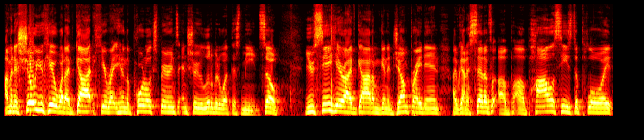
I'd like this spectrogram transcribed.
I'm gonna show you here what I've got here right here in the portal experience and show you a little bit of what this means. So you see here I've got, I'm going to jump right in. I've got a set of, of, of policies deployed.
